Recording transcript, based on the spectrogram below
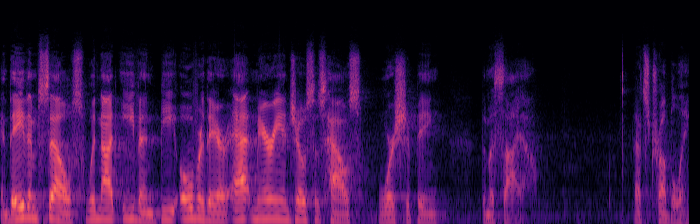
and they themselves would not even be over there at Mary and Joseph's house worshiping the Messiah. That's troubling.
